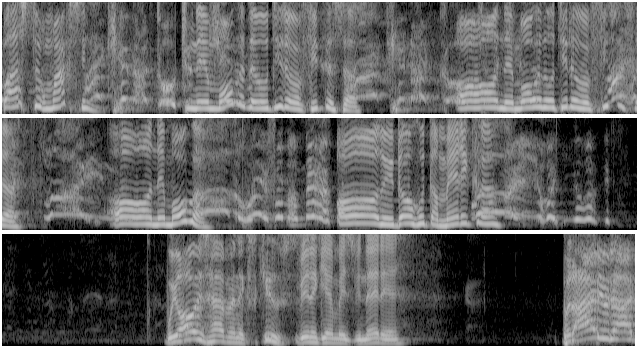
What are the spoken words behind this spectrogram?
Пастор Максим, не мога да отида в фитнеса. О, не мога да отида в фитнеса. I'm flying О, не мога. all the way from America. О, дойдох от Америка. Oi, oi, oi. We always have an excuse. Винаги имаме извинение. But I do not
